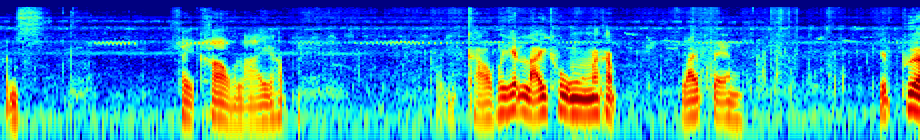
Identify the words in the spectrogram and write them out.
เป็นใส่ข้าวหลายนะครับข้าวเพื่อเฮ็ดหลายทุงนะครับ หลายแปลงเฮ็ดเพื่อ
